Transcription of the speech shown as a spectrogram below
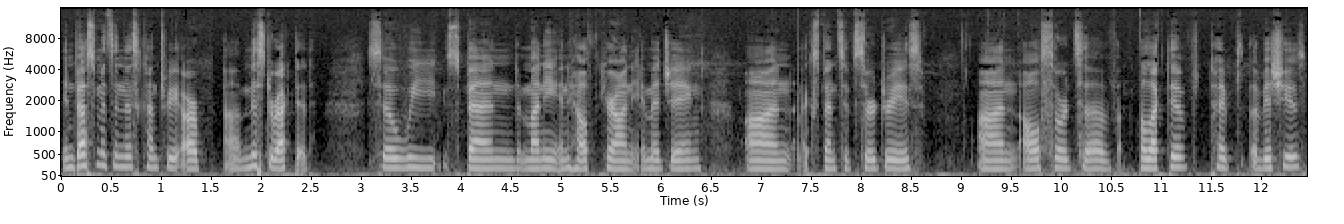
investments in this country are uh, misdirected. So we spend money in healthcare on imaging, on expensive surgeries, on all sorts of elective types of issues,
